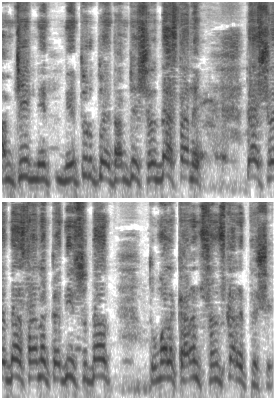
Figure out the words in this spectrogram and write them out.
आमची नेतृत्व आहेत आमचे श्रद्धास्थान आहेत त्या श्रद्धास्थानं कधी सुद्धा तुम्हाला कारण संस्कार आहेत तसे.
